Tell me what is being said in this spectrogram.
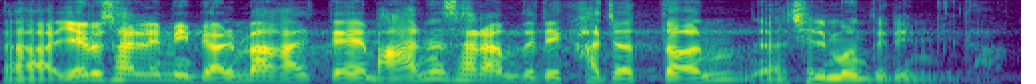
아, 예루살렘이 멸망할 때 많은 사람들이 가졌던 질문들입니다.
